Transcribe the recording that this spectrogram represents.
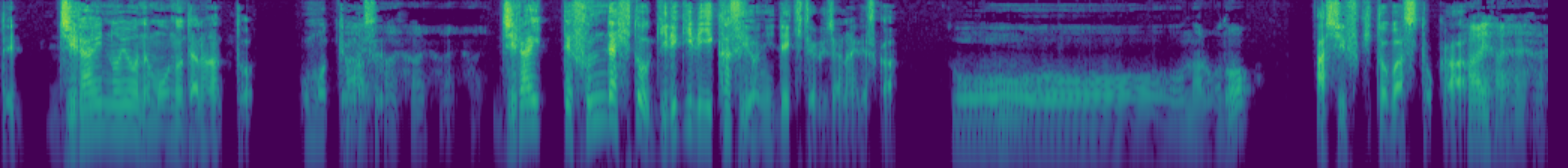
て地雷のようなものだなと思ってます。地雷って踏んだ人をギリギリ生かすようにできてるじゃないですか。おー、なるほど。足吹き飛ばすとか、はいはいはいはいはい。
